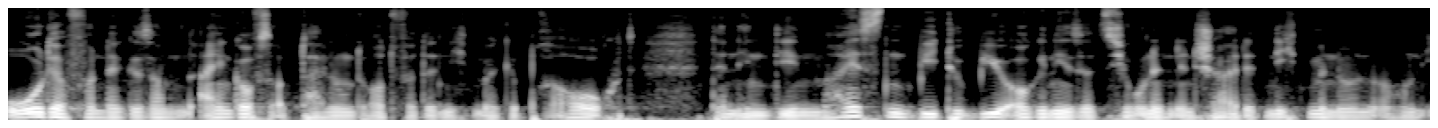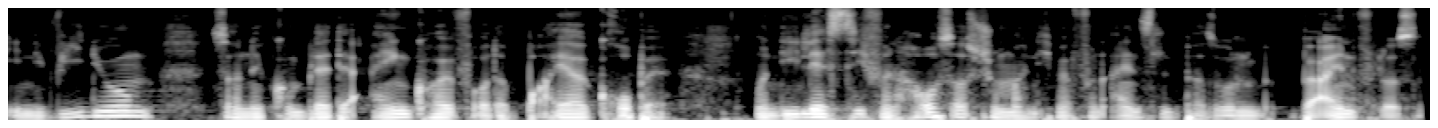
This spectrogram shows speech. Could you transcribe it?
oder von der gesamten Einkaufsabteilung dort wird er nicht mehr gebraucht. Denn in den meisten B2B-Organisationen entscheidet nicht mehr nur noch ein Individuum, sondern eine komplette Einkäufer- oder Buyer-Gruppe. Und die lässt sich von Haus aus schon mal nicht mehr von einzelnen Personen beeinflussen.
